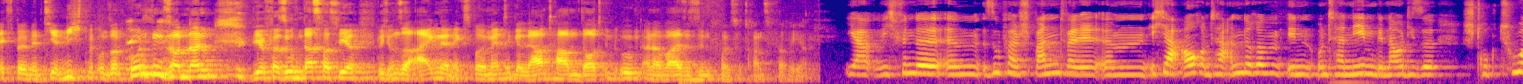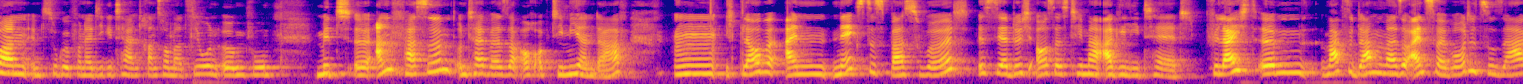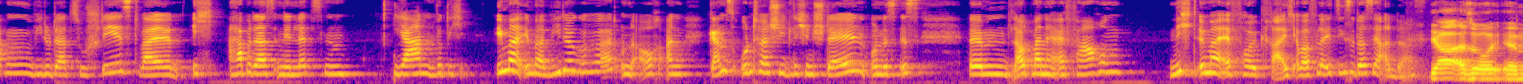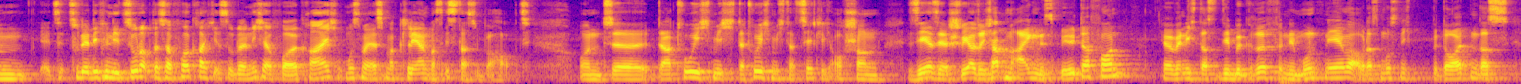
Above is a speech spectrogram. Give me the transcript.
experimentieren nicht mit unseren Kunden, sondern wir versuchen das, was wir durch unsere eigenen Experimente gelernt haben, dort in irgendeiner Weise sinnvoll zu transferieren. Ja, ich finde ähm, super spannend, weil ähm, ich ja auch unter anderem in Unternehmen genau diese Strukturen im Zuge von der digitalen Transformation irgendwo mit äh, anfasse und teilweise auch optimieren darf. Mm, ich glaube, ein nächstes Buzzword ist ja durchaus das Thema Agilität. Vielleicht ähm, magst du da mal so ein, zwei Worte zu sagen, wie du dazu stehst, weil ich habe das in den letzten Jahren wirklich immer, immer wieder gehört und auch an ganz unterschiedlichen Stellen. Und es ist ähm, laut meiner Erfahrung nicht immer erfolgreich, aber vielleicht siehst du das ja anders. Ja, also ähm, zu der Definition, ob das erfolgreich ist oder nicht erfolgreich, muss man erstmal klären, was ist das überhaupt? Und äh, da, tue ich mich, da tue ich mich tatsächlich auch schon sehr, sehr schwer. Also ich habe ein eigenes Bild davon, äh, wenn ich das, den Begriff in den Mund nehme, aber das muss nicht bedeuten, dass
